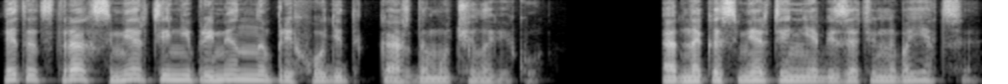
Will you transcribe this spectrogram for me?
этот страх смерти непременно приходит к каждому человеку. Однако смерти не обязательно бояться.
